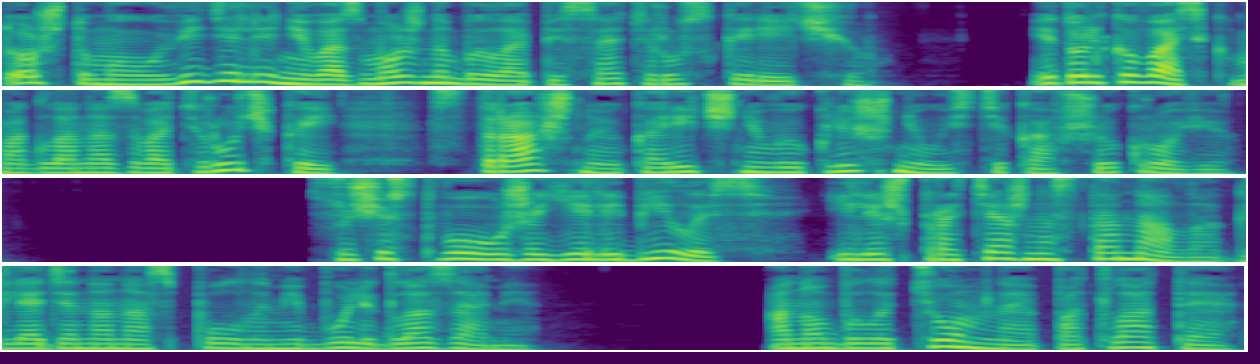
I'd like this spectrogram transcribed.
то, что мы увидели, невозможно было описать русской речью. И только Васька могла назвать ручкой страшную коричневую клешню, истекавшую кровью. Существо уже еле билось и лишь протяжно стонало, глядя на нас полными боли глазами. Оно было темное, потлатое,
